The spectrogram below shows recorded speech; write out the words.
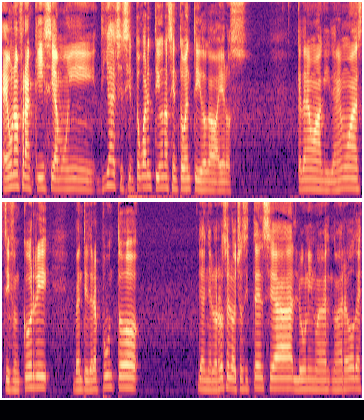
es una franquicia muy. DH 141 a 122, caballeros. ¿Qué tenemos aquí? Tenemos a Stephen Curry, 23 puntos. Daniel Russell, 8 asistencias. Looney, 9, rebotes.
